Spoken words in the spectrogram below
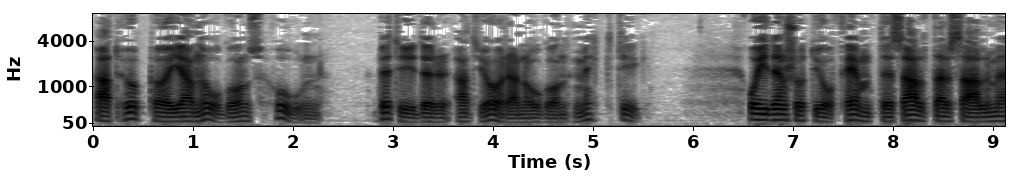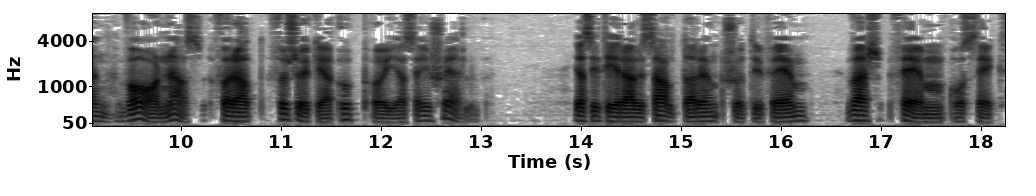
Att upphöja någons horn betyder att göra någon mäktig. Och i den 75 saltarsalmen varnas för att försöka upphöja sig själv. Jag citerar Saltaren 75, vers 5 och 6.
